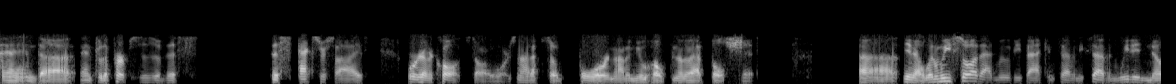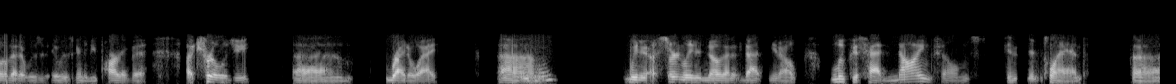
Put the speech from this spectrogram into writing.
and uh, and for the purposes of this this exercise, we're going to call it Star Wars, not Episode Four, not A New Hope, none of that bullshit. Uh, you know, when we saw that movie back in '77, we didn't know that it was it was going to be part of a, a trilogy um, right away. Um, Mhm. we certainly didn't know that that you know Lucas had nine films in, in planned, uh,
